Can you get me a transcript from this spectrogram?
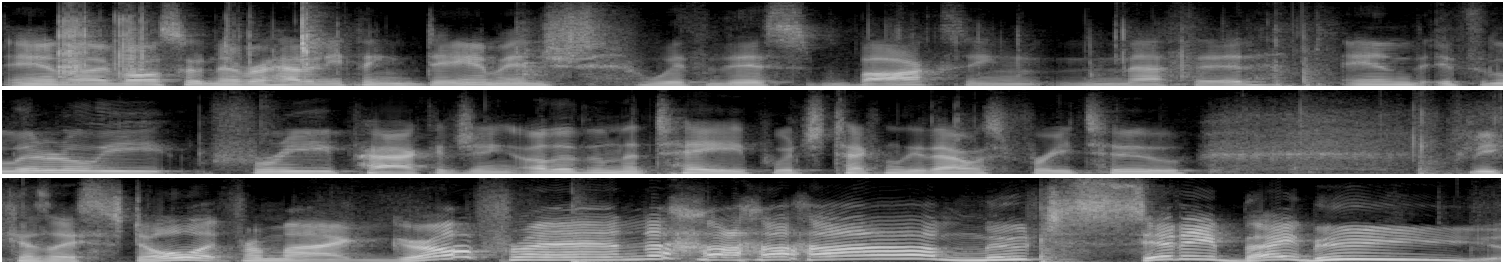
And I've also never had anything damaged with this boxing method and it's literally free packaging other than the tape, which technically that was free too because I stole it from my girlfriend. Ha ha ha! Mooch City, baby!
